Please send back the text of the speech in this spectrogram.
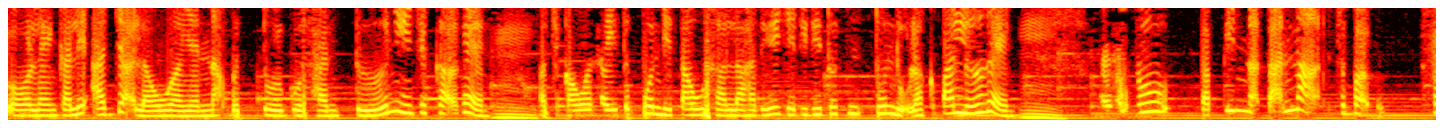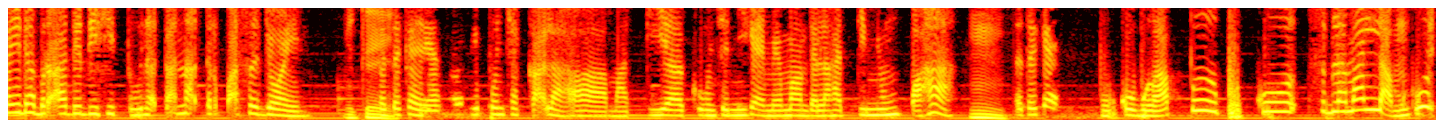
Oh lain kali ajaklah orang yang nak betul ghost hunter ni cakap kan. Hmm. Macam kawan saya tu pun dia tahu salah dia jadi dia tu tunduklah kepala kan. Hmm. Lepas tu tapi nak tak nak sebab saya dah berada di situ nak tak nak terpaksa join. Okay. Katakan yang saya pun cakap lah ah, mati aku macam ni kan memang dalam hati menyumpah lah. Hmm. Katakan pukul berapa? Pukul 11 malam kot.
